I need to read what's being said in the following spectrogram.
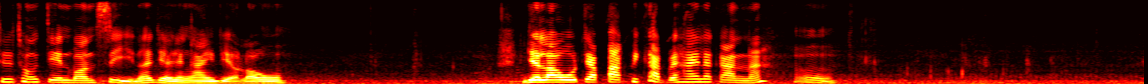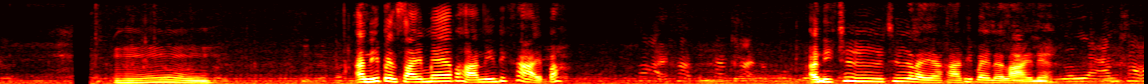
ชื่อช่องเจนบอลสีนะเดี๋ยวยังไง เดี๋ยวเรา เดี๋ยวเราจะปักพิกัดไว้ให้ละกันนะอืมอืมอันนี้เป็นไซส์แม่ปะคะอันนี้ที่ขายปะขายค่ะเป็นงานขายทั้งหมดอันนี้ชื่อชื่ออะไรอะคะที่ใบละลายเนี่ย เงินล้านค่ะ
